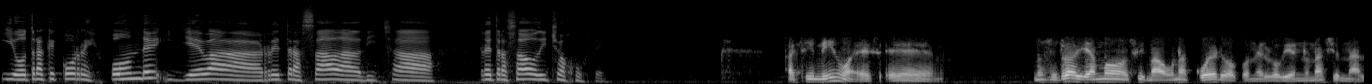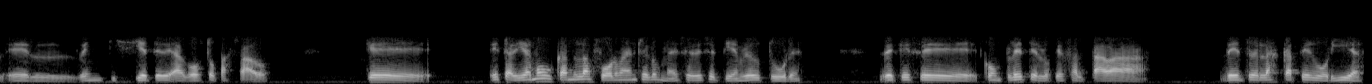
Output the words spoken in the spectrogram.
y otra que corresponde y lleva retrasada dicha retrasado dicho ajuste. Así mismo es. Eh, nosotros habíamos firmado un acuerdo con el gobierno nacional el 27 de agosto pasado que estaríamos buscando la forma entre los meses de septiembre y octubre de que se complete lo que faltaba dentro de las categorías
